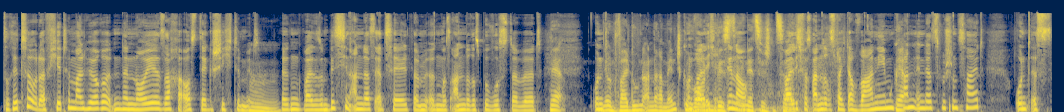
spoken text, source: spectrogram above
dritte oder vierte Mal höre, eine neue Sache aus der Geschichte mit. Mhm. Irgendwann so ein bisschen anders erzählt, weil mir irgendwas anderes bewusster wird. Ja. Und, und weil du ein anderer Mensch geworden ich, bist genau, in der Zwischenzeit. Weil ich was anderes vielleicht auch wahrnehmen kann ja. in der Zwischenzeit. Und es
